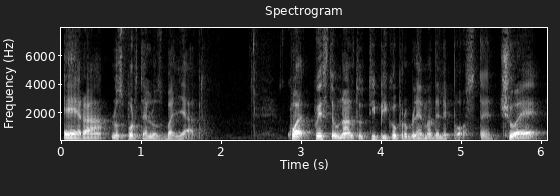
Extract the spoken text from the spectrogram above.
era lo sportello sbagliato. Qua, questo è un altro tipico problema delle poste, cioè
